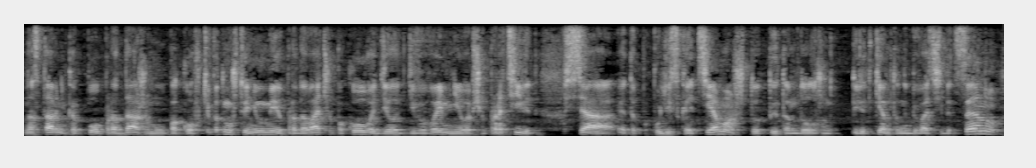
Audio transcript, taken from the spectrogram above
наставника по продажам и упаковке, потому что я не умею продавать, упаковывать, делать гивэвэй. Мне вообще противит вся эта популистская тема, что ты там должен перед кем-то набивать себе цену,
